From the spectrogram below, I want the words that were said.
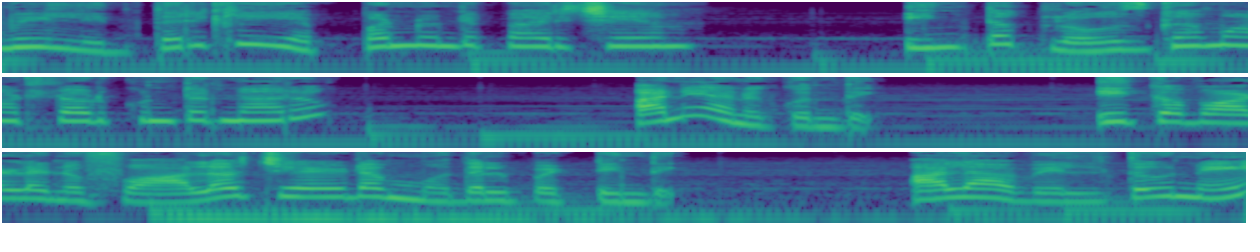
వీళ్ళిద్దరికీ ఎప్పటినుండి పరిచయం? ఇంత క్లోజ్గా మాట్లాడుకుంటున్నారు? అని అనుకుంది. ఇక వాళ్ళను ఫాలో చేయడం మొదలుపెట్టింది. అలా వెళ్తూనే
